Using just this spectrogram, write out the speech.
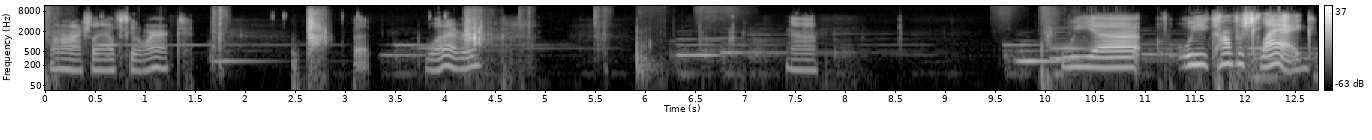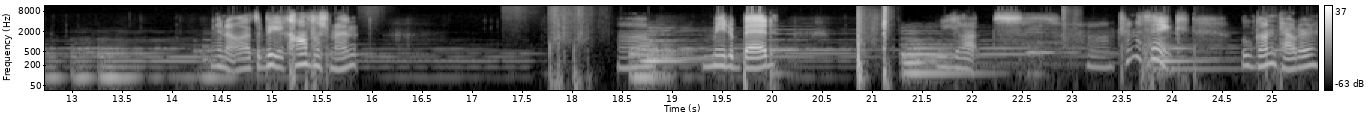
I don't actually know if it's gonna work, but whatever. Nah. We uh we accomplished lag. You know, that's a big accomplishment. Um, made a bed. We got. Uh, I'm trying to think. Ooh, gunpowder.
